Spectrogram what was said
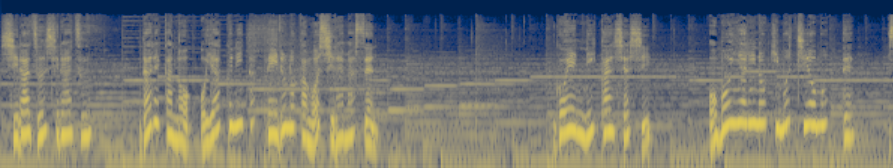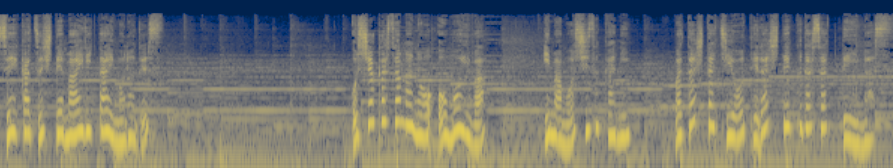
知らず知らず誰かのお役に立っているのかもしれません。ご縁に感謝し思いやりの気持ちを持って生活してまいりたいものです。お釈迦様の思いは今も静かに私たちを照らしてくださっています。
